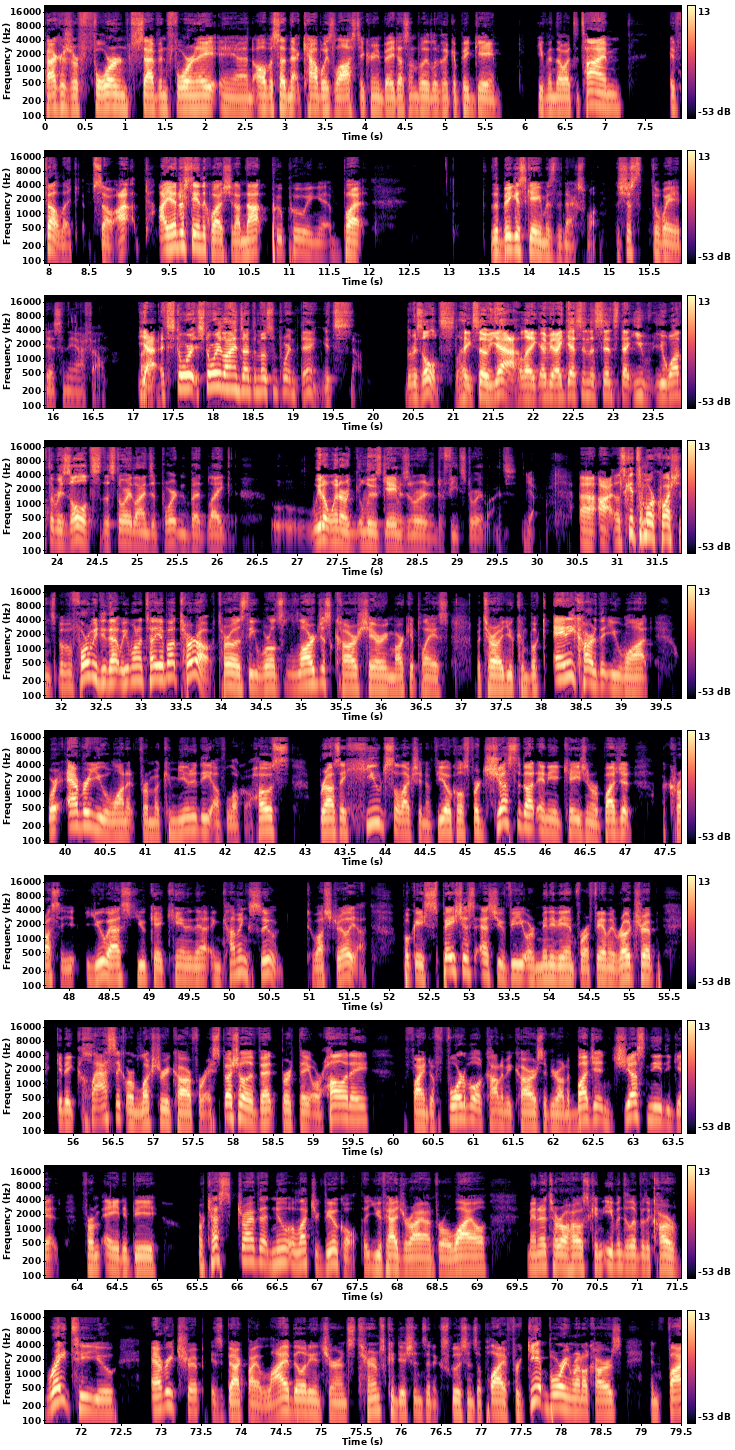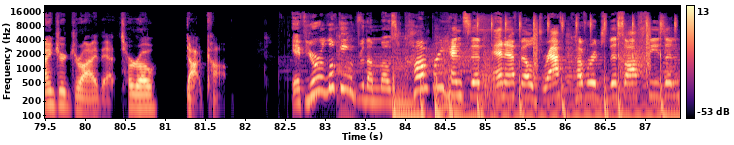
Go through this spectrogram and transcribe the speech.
Packers are four and seven, four and eight, and all of a sudden that Cowboys lost to Green Bay doesn't really look like a big game, even though at the time it felt like it. So I I understand the question. I'm not poo pooing it, but the biggest game is the next one. It's just the way it is in the NFL. But, yeah, story storylines aren't the most important thing. It's no the results. Like so, yeah. Like I mean, I guess in the sense that you you want the results, the storyline's important, but like we don't win or lose games in order to defeat storylines. Yeah. Uh, all right, let's get to more questions. But before we do that, we want to tell you about Turo. Turo is the world's largest car sharing marketplace. With Turo, you can book any car that you want wherever you want it from a community of local hosts. Browse a huge selection of vehicles for just about any occasion or budget across the US, UK, Canada, and coming soon to Australia. Book a spacious SUV or minivan for a family road trip. Get a classic or luxury car for a special event, birthday, or holiday. Find affordable economy cars if you're on a budget and just need to get from A to B. Or test drive that new electric vehicle that you've had your eye on for a while. Many Turo Host can even deliver the car right to you Every trip is backed by liability insurance. Terms, conditions, and exclusions apply. Forget boring rental cars and find your drive at Turo.com. If you're looking for the most comprehensive NFL draft coverage this offseason,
